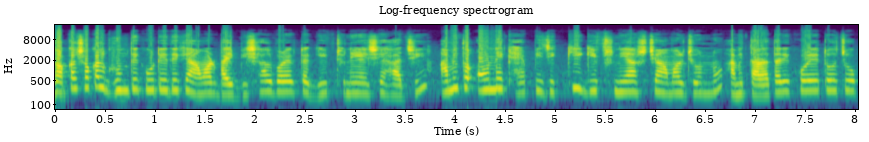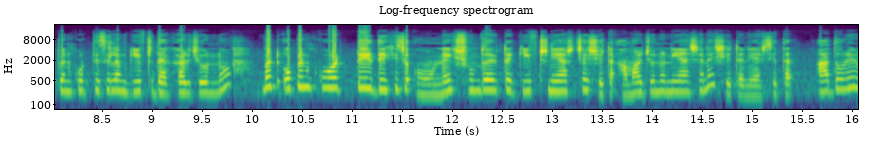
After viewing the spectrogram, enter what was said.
সকাল সকাল ঘুম থেকে উঠে দেখে আমার ভাই বিশাল বড় একটা গিফট নিয়ে এসে হাজির। আমি তো অনেক হ্যাপি যে কি গিফট নিয়ে আসছে আমার জন্য। আমি তাড়াতাড়ি করে এটা হচ্ছে ওপেন করতেছিলাম গিফট দেখার জন্য। বাট ওপেন করতে দেখি যে অনেক সুন্দর একটা গিফট নিয়ে আসছে, সেটা আমার জন্য নিয়ে আসে না সেটা নিয়ে আসছে তার আদরের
